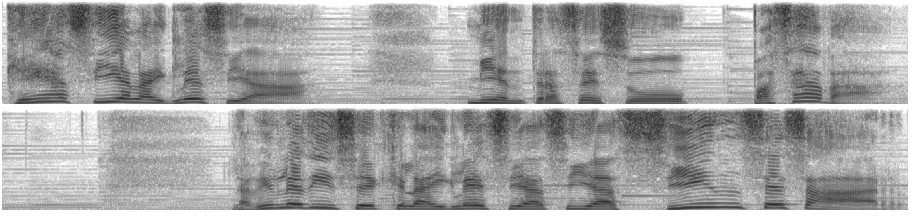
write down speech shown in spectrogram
¿qué hacía la iglesia mientras eso pasaba? La Biblia dice que la iglesia hacía sin cesar,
